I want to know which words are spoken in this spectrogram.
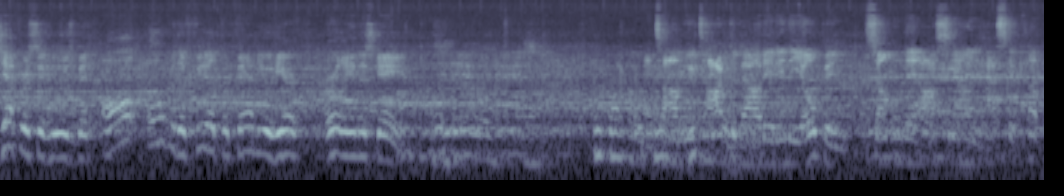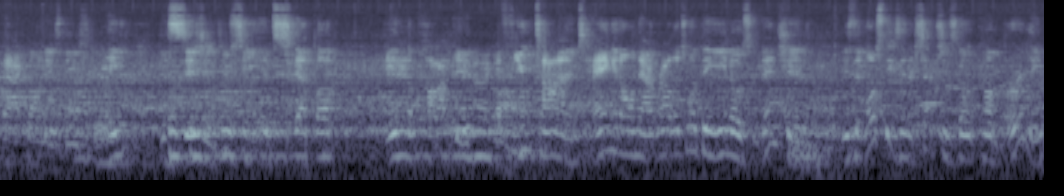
Jefferson, who has been all over the field for FAMU here early in this game. And Tom, we talked about it in the open. Something that Austin Allen has to cut back on is these late decisions. You see him step up in the pocket a few times, hanging on that route. That's one thing Enos mentioned is that most of these interceptions don't come early;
